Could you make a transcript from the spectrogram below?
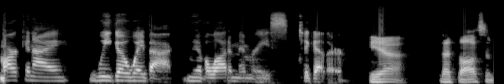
Mark and I, we go way back. We have a lot of memories together. Yeah, that's awesome.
